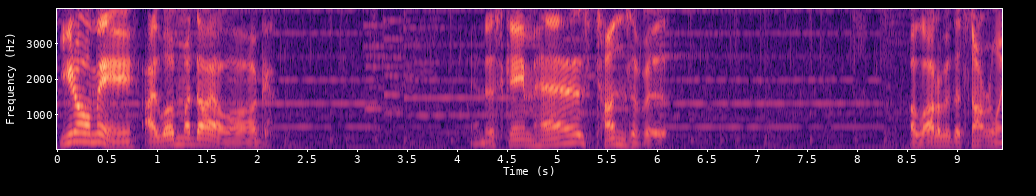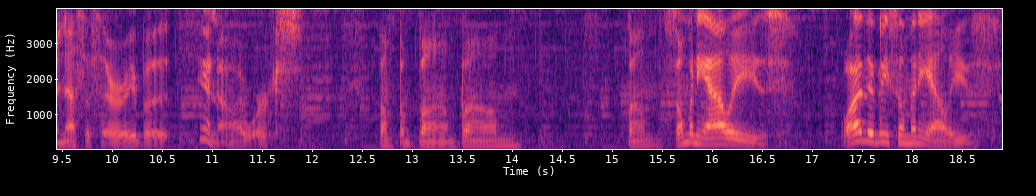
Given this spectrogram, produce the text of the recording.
You know me, I love my dialogue. And this game has tons of it. A lot of it that's not really necessary, but, you know, it works. Bum bum bum bum. Bum. So many alleys. Why there be so many alleys?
